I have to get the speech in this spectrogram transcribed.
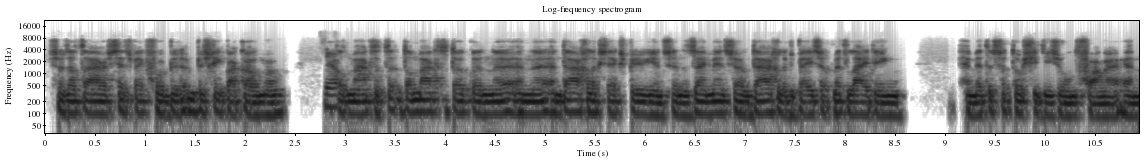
zodat daar setback voor beschikbaar komen. Ja. Dat, maakt het, dan maakt het ook een, een, een dagelijkse experience. En dan zijn mensen ook dagelijks bezig met leiding en met de Satoshi die ze ontvangen. En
